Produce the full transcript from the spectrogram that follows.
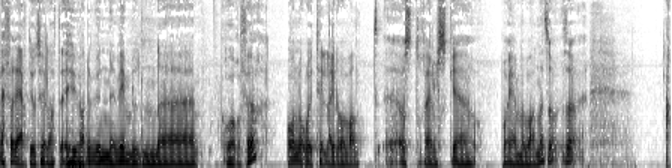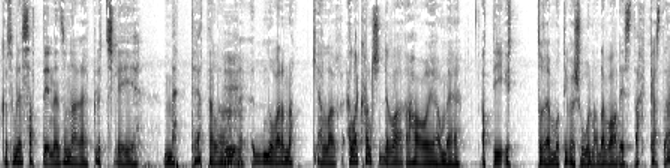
refererte jo til at hun hadde vunnet Wimbledon eh, året før, og når hun i tillegg da vant eh, australske på hjemmebane, så, så akkurat som det satt inn en sånn der plutselig metthet, eller nå var det nok, eller, eller kanskje det var, har å gjøre med at de ytre motivasjonene var de sterkeste.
